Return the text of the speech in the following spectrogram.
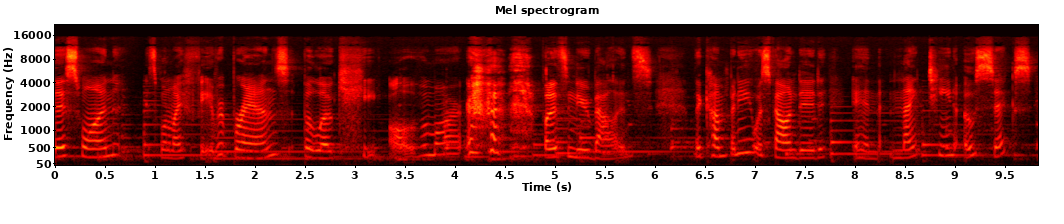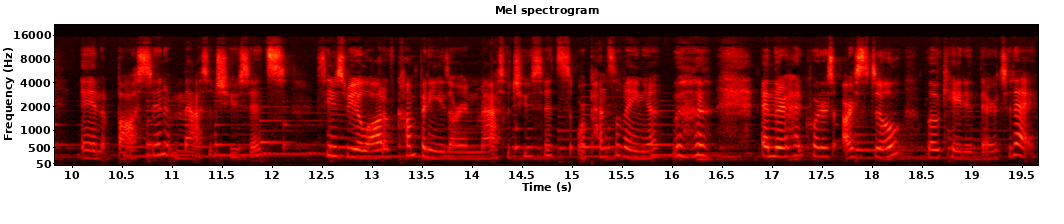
This one is one of my favorite brands, but low key, all of them are, but it's New Balance. The company was founded in 1906 in Boston, Massachusetts. Seems to be a lot of companies are in Massachusetts or Pennsylvania, and their headquarters are still located there today.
